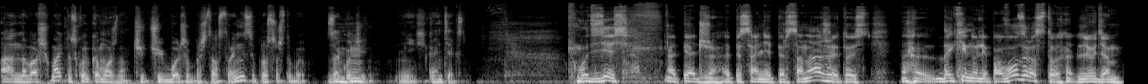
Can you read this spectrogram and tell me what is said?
Анна, вашу мать, насколько можно. Чуть-чуть больше прочитал страницы, просто чтобы закончить угу. некий контекст. Вот здесь, опять же, описание персонажей, то есть докинули по возрасту людям,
